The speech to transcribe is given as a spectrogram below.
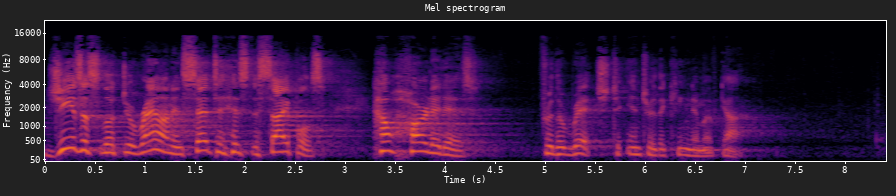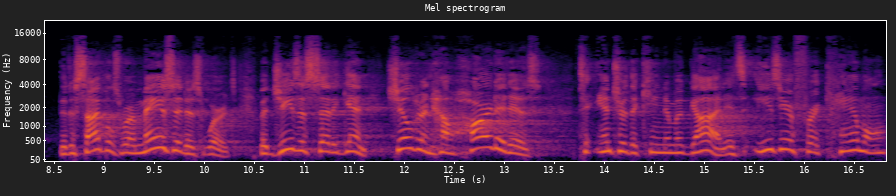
Jesus looked around and said to his disciples, How hard it is for the rich to enter the kingdom of God. The disciples were amazed at his words, but Jesus said again, Children, how hard it is to enter the kingdom of God. It's easier for a camel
